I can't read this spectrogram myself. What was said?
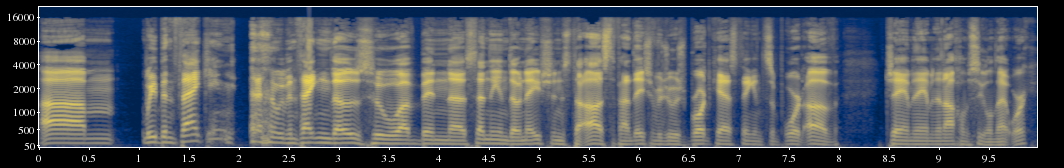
Um, we've been thanking we've been thanking those who have been uh, sending in donations to us, the Foundation for Jewish Broadcasting, in support of JM in the AM and the Nachum Segal Network.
